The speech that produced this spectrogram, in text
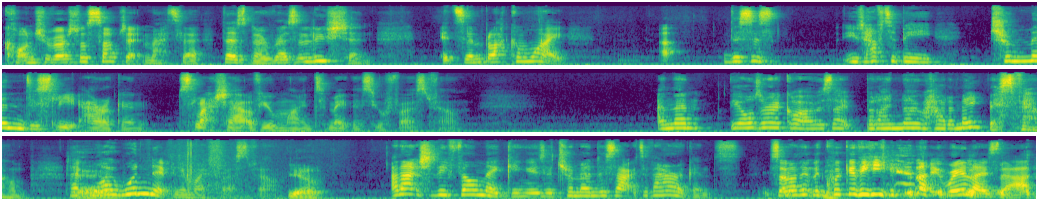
controversial subject matter. There's no resolution. It's in black and white. Uh, this is, you'd have to be tremendously arrogant slash out of your mind to make this your first film. And then the older I got, I was like, but I know how to make this film. Like, Yeah. why wouldn't it be my first film? Yeah. And actually, filmmaking is a tremendous act of arrogance. So I think the quicker that you like realize that,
